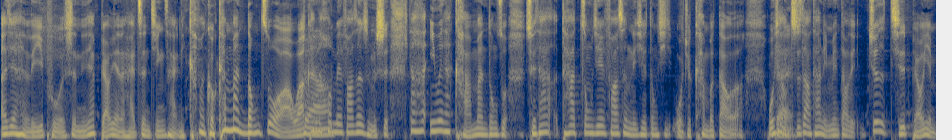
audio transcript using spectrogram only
而且很离谱的是，人家表演的还正精彩，你干嘛给我看慢动作啊？我要看到后面发生什么事。但他因为他卡慢动作，所以他他中间发生的一些东西我就看不到了。我想知道它里面到底就是，其实表演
